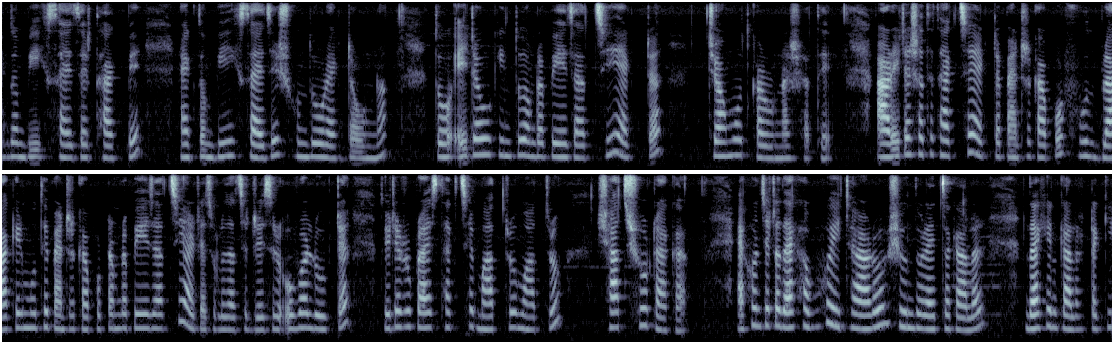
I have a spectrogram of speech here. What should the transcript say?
একদম বিগ সাইজের থাকবে, একদম বিগ সাইজের সুন্দর একটা ওড়না তো এটাও কিন্তু আমরা পেয়ে যাচ্ছি একটা চমৎকার ওড়নার সাথে। আর এটার সাথে থাকছে একটা প্যান্টের কাপড় ফুল ব্ল্যাকের মধ্যে প্যান্টের কাপড়টা আমরা পেয়ে যাচ্ছি। আর এটা চলে যাচ্ছে ড্রেসের ওভারলুকটা তো এটারও প্রাইস থাকছে মাত্র মাত্র সাতশো টাকা। এখন যেটা দেখাবো, এটা আরও সুন্দর একটা কালার দেখেন কালারটা কি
